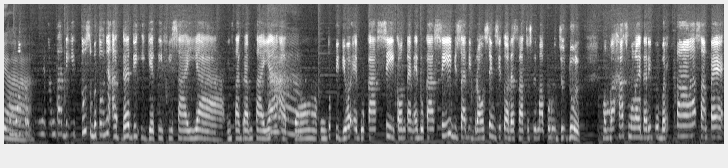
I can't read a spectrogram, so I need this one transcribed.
Semua Iya. pertanyaan tadi itu sebetulnya ada di IGTV saya, Instagram saya Ah. ada untuk video edukasi, konten edukasi bisa di browsing situ ada 150 judul. Membahas mulai dari pubertas sampai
